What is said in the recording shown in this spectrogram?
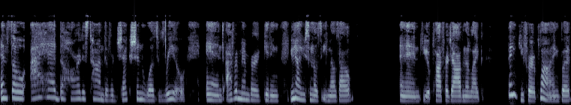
And so I had the hardest time. The rejection was real. And I remember getting, you know, you send those emails out and you apply for a job and they're like, thank you for applying, but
